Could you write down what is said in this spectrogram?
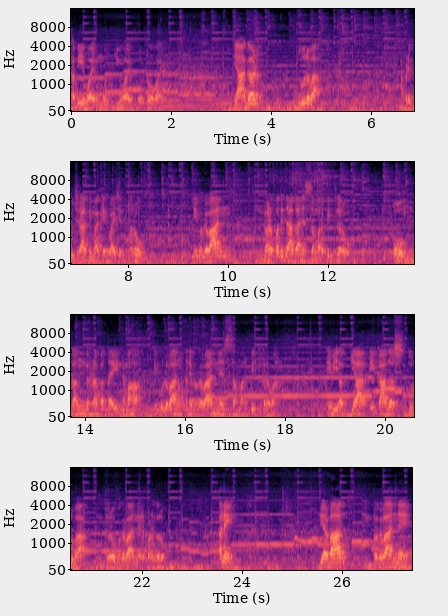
છબી હોય, મૂર્તિ હોય, ફોટો હોય, ત્યાં આગળ દૂરવા આપણે ગુજરાતીમાં કહેવાય છે ધરો. એ ભગવાન ગણપતિ દાદાને સમર્પિત કરો. ઓમ ગંગ ગણપતય નમઃ. એ બોલવાનું અને ભગવાનને સમર્પિત કરવાનું. એવી અગિયાર એકાદશ દુર્વા ધરો ભગવાનને અર્પણ કરો. અને ત્યારબાદ ભગવાનને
